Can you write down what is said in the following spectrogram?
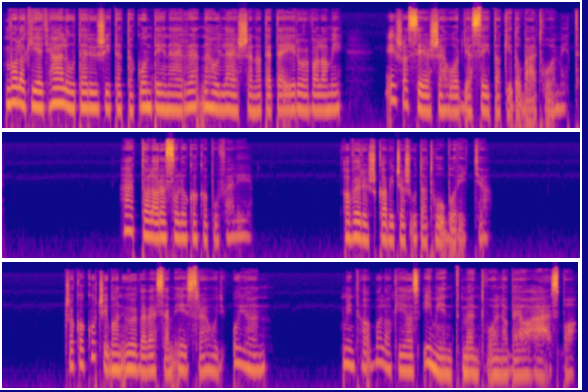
Valaki egy hálót erősített a konténerre, nehogy leessen a tetejéről valami, és a szél se hordja szét a kidobált holmit. Háttal arra szolok a kapu felé. A vörös kavicsos utat hóborítja. Csak a kocsiban ülve veszem észre, hogy olyan, mintha valaki az imént ment volna be a házba.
